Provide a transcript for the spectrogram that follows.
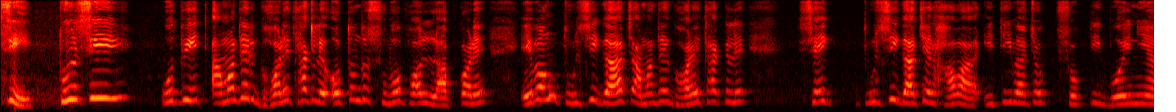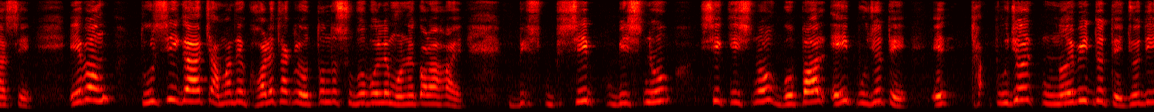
তুলসী তুলসী উদ্ভিদ আমাদের ঘরে থাকলে অত্যন্ত শুভ ফল লাভ করে এবং তুলসী গাছ আমাদের ঘরে থাকলে সেই তুলসী গাছের হাওয়া ইতিবাচক শক্তি বয়ে নিয়ে আসে এবং তুলসী গাছ আমাদের ঘরে থাকলে অত্যন্ত শুভ বলে মনে করা হয়। শিব, বিষ্ণু শ্রীকৃষ্ণ গোপাল এই পুজোতে পুজোর নৈবেদ্যতে যদি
